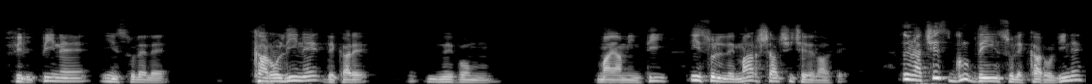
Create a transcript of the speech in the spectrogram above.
Filipine, insulele Caroline, de care ne vom mai aminti, insulele Marshall și celelalte. În acest grup de insule Caroline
